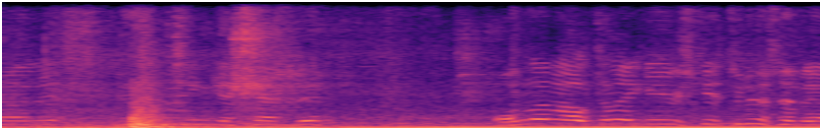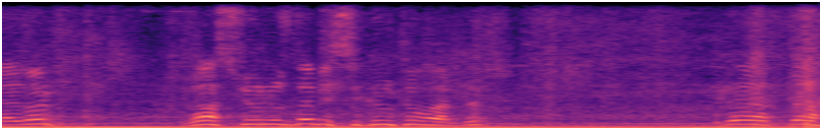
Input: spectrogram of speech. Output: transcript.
yani bizim için geçerli. Ondan altına geviş getiriyorsa bir hayvan rasyonunuzda bir sıkıntı vardır. Veyahut da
